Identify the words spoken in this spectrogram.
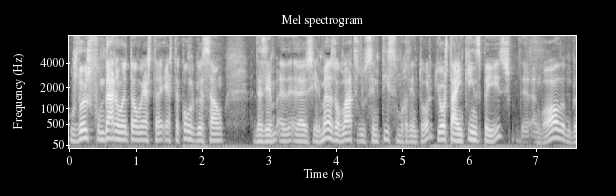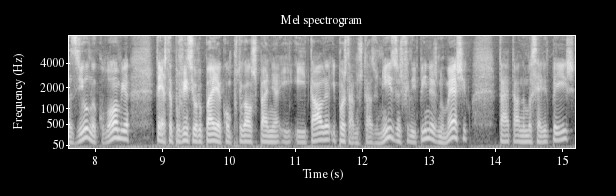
os dois fundaram então esta, esta congregação das, das Irmãs Oblatas do Santíssimo Redentor, que hoje está em 15 países, Angola, no Brasil, na Colômbia, tem esta província europeia com Portugal, Espanha e, e, Itália, e depois está nos Estados Unidos, nas Filipinas, no México, está, está numa série de, país,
